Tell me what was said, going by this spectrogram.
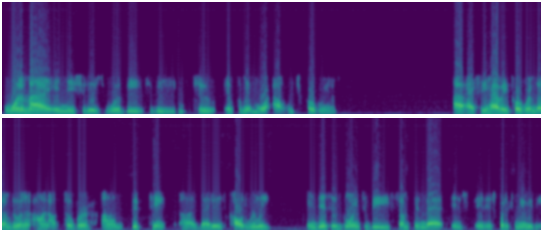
one of my initiatives would be to be to implement more outreach programs. I actually have a program that I'm doing on October um, 15th uh, that is called Relief. And this is going to be something that is it is for the community.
